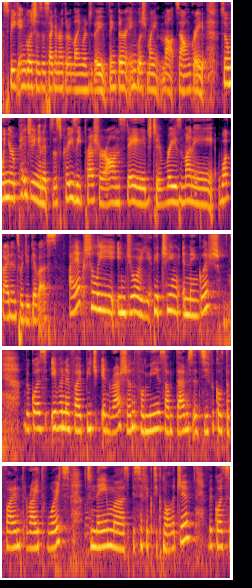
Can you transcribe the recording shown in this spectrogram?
speak English as a second or third language, they think their English might not sound great. So when you're pitching and it's this crazy pressure on stage to raise money, what guidance would you give us? I actually enjoy pitching in English because even if I pitch in Russian, for me sometimes it's difficult to find right words to name a specific technology because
